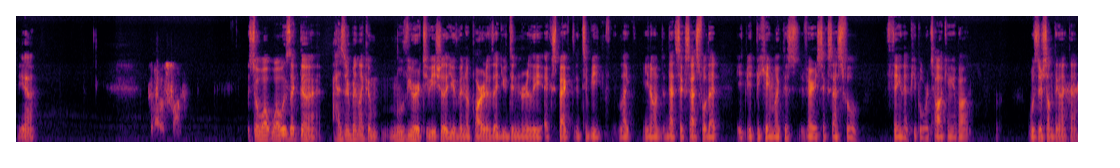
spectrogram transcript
yeah. So that was fun. So what what was like the has there been like a movie or a TV show that you've been a part of that you didn't really expect it to be like you know that successful that it, it became like this very successful thing that people were talking about? Was there something like that?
